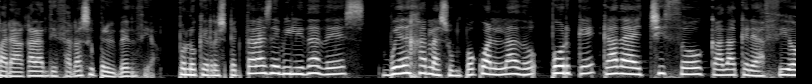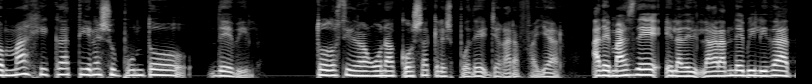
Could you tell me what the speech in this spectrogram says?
para garantizar la supervivencia. Por lo que respecta a las debilidades, voy a dejarlas un poco al lado porque cada hechizo, cada creación mágica tiene su punto débil. Todos tienen alguna cosa que les puede llegar a fallar además de la, gran debilidad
